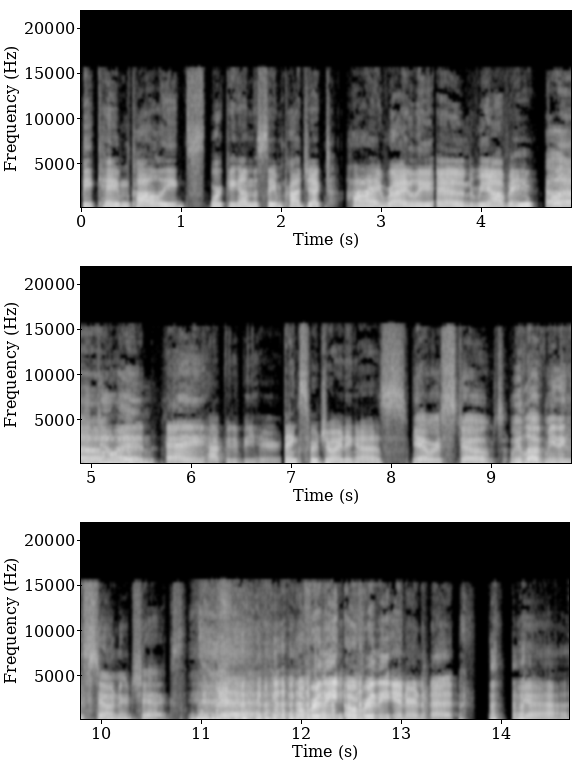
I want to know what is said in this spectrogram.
became colleagues working on the same project. Hi, Riley and Miyabi. Hello. How you doing? Hey, happy to be here. Thanks for joining us. Yeah, we're stoked. We love meeting stoner chicks. Yeah. over the over the internet. yeah,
